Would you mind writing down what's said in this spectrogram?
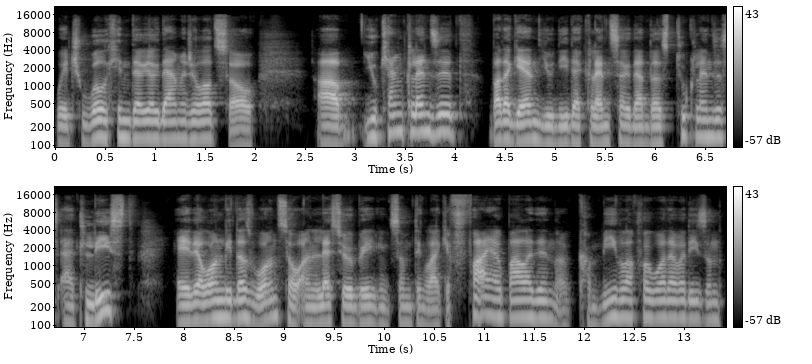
which will hinder your damage a lot, so uh, you can cleanse it, but again, you need a cleanser that does two cleanses at least. Ariel only does one, so unless you're bringing something like a Fire Paladin or Camilla for whatever reason,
